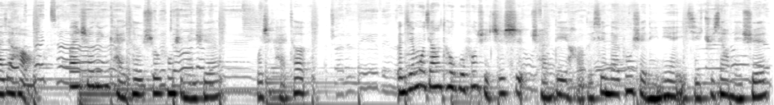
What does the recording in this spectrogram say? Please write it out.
大家好，欢迎收听凯特说风水美学，我是凯特。本节目将透过风水知识，传递好的现代风水理念以及居家美学，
